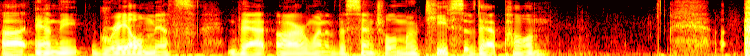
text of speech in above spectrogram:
uh, and the Grail myths that are one of the central motifs of that poem.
